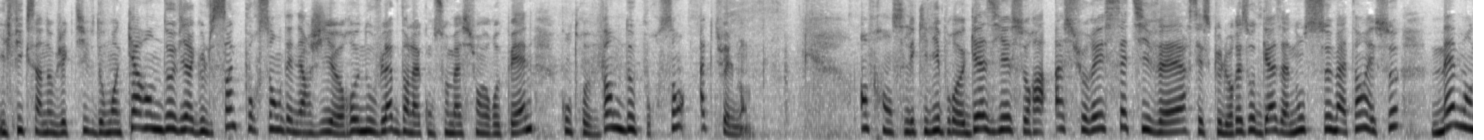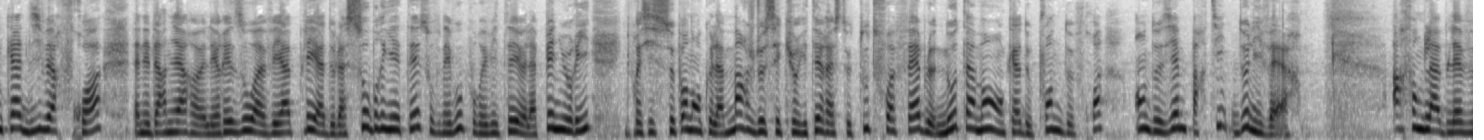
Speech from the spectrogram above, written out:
Il fixe un objectif d'au moins 42,5% d'énergie euh, renouvelable dans la consommation européenne contre 22% actuellement. En France, l'équilibre gazier sera assuré cet hiver. C'est ce que le réseau de gaz annonce ce matin et ce, même en cas d'hiver froid. L'année dernière, les réseaux avaient appelé à de la sobriété, souvenez-vous, pour éviter la pénurie. Il précise cependant que la marge de sécurité reste toutefois faible, notamment en cas de pointe de froid en deuxième partie de l'hiver. Arfanglab lève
